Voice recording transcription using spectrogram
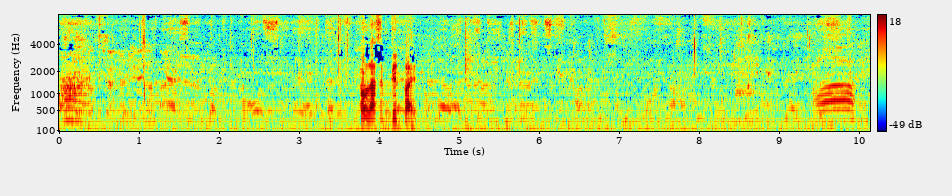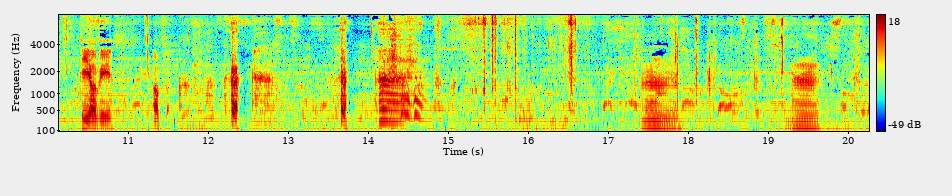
Oh, that's a good bite. POV of mm. Mm.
